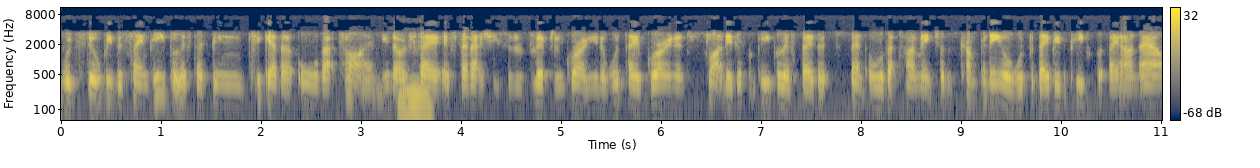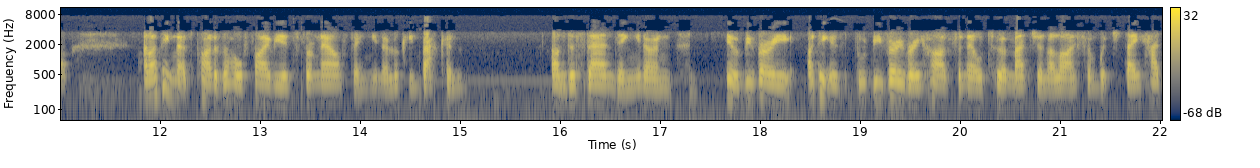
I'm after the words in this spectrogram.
would still be the same people if they'd been together all that time. You know, Mm. if they if they'd actually sort of lived and grown, you know, would they have grown into slightly different people if they'd spent all of that time in each other's company, or would they be the people that they are now? And I think that's part of the whole five years from now thing. You know, looking back and understanding. You know, and it would be very. I think it would be very very hard for Nell to imagine a life in which they had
